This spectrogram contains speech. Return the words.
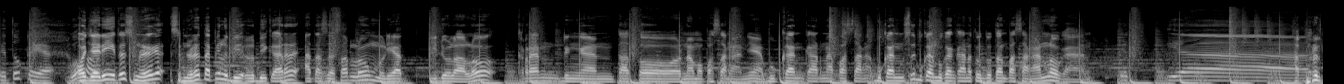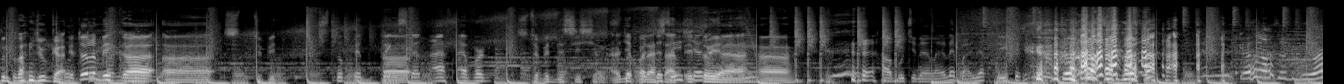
itu kayak gua Oh jadi itu sebenarnya sebenarnya tapi lebih lebih karena atas dasar lo melihat idola lo keren dengan tato nama pasangannya. Bukan karena pasangan bukan maksudnya bukan bukan karena tuntutan pasangan lo kan? Ya apa tuntutan juga? Itu lebih ke eh, stupid stupid things Uh, that I've ever stupid decision aja Stupid pada saat decision. itu ya. Eh, hal bucin yang lainnya banyak sih. Cuma maksud gua cuma maksud gua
